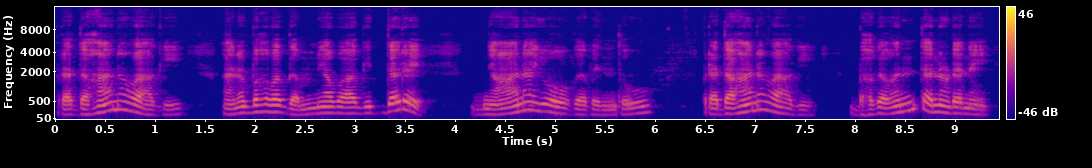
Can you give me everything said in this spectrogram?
ಪ್ರಧಾನವಾಗಿ ಅನುಭವಗಮ್ಯವಾಗಿದ್ದರೆ ಜ್ಞಾನಯೋಗವೆಂದು ಪ್ರಧಾನವಾಗಿ ಭಗವಂತನೊಡನೆ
